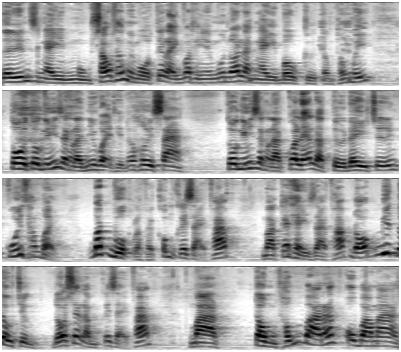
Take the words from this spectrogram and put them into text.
đến ngày mùng 6 tháng 11 tức là anh có thể muốn nói là ngày bầu cử tổng thống Mỹ. Tôi tôi nghĩ rằng là như vậy thì nó hơi xa. Tôi nghĩ rằng là có lẽ là từ đây cho đến cuối tháng 7 bắt buộc là phải có một cái giải pháp mà cái thể giải pháp đó biết đâu chừng đó sẽ là một cái giải pháp mà tổng thống Barack Obama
